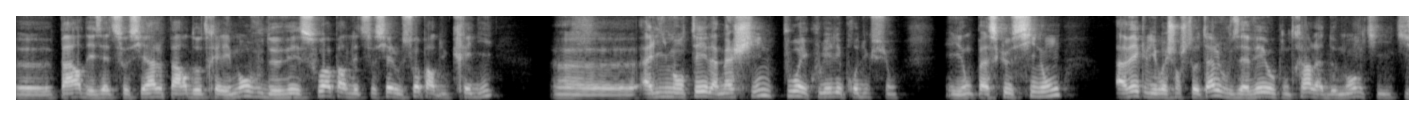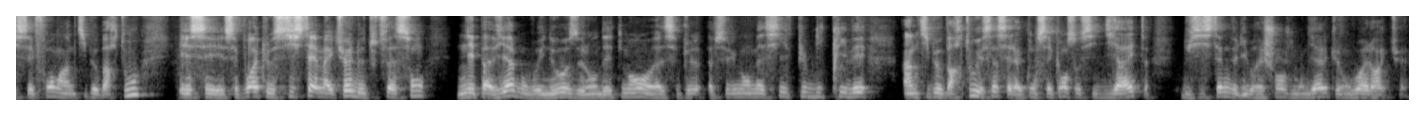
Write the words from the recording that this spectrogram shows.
euh, par des aides sociales, par d'autres éléments, vous devez soit par de l'aide sociale ou soit par du crédit, alimenter la machine pour écouler les productions. Et donc, parce que sinon, avec le libre-échange total, vous avez au contraire la demande qui, s'effondre un petit peu partout. Et c'est pour ça que le système actuel, de toute façon, n'est pas viable. On voit une hausse de l'endettement absolument massive, public-privé, un petit peu partout. Et ça, c'est la conséquence aussi directe du système de libre-échange mondial que l'on voit à l'heure actuelle.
